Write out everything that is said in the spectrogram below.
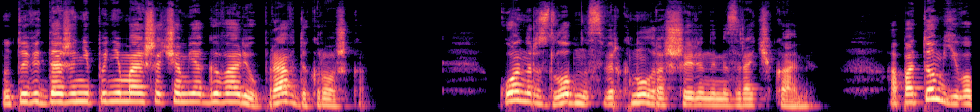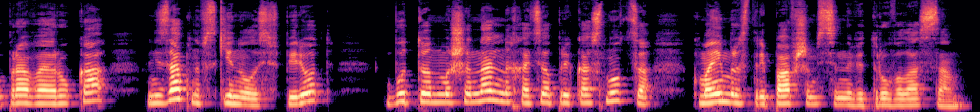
но ты ведь даже не понимаешь, о чем я говорю, правда, крошка?» Конор злобно сверкнул расширенными зрачками. А потом его правая рука внезапно вскинулась вперед, будто он машинально хотел прикоснуться к моим растрепавшимся на ветру волосам.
